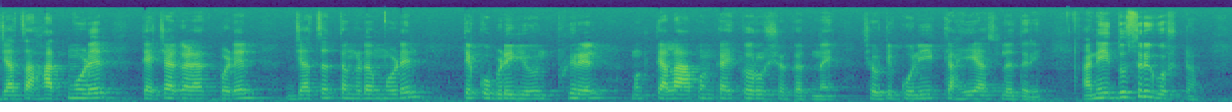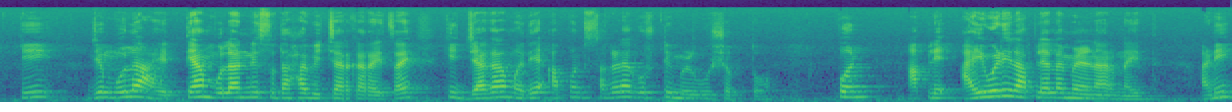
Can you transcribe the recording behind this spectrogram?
ज्याचा हात मोडेल त्याच्या गळ्यात पडेल ज्याचं तंगडं मोडेल ते कुबडी घेऊन फिरेल. मग त्याला आपण काही करू शकत नाही. शेवटी कोणी काही असलं तरी. आणि दुसरी गोष्ट की जे मुलं आहेत त्या मुलांनी सुद्धा हा विचार करायचा आहे की जगामध्ये आपण सगळ्या गोष्टी मिळवू शकतो. पण आपले आईवडील आपल्याला मिळणार नाहीत. आणि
